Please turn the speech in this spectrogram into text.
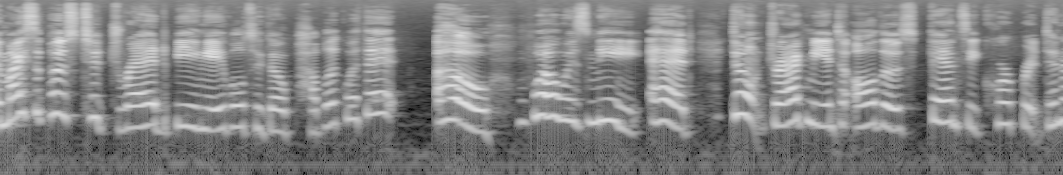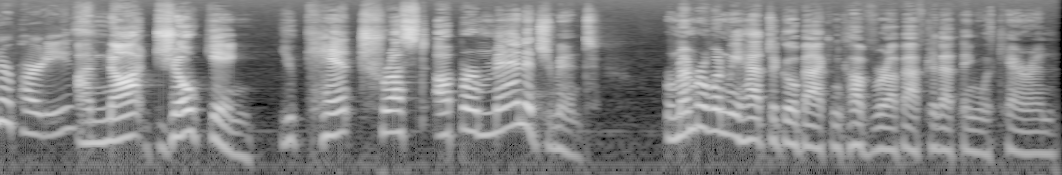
Am I supposed to dread being able to go public with it? Oh, woe is me, Ed. Don't drag me into all those fancy corporate dinner parties. I'm not joking. You can't trust upper management. Remember when we had to go back and cover up after that thing with Karen?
